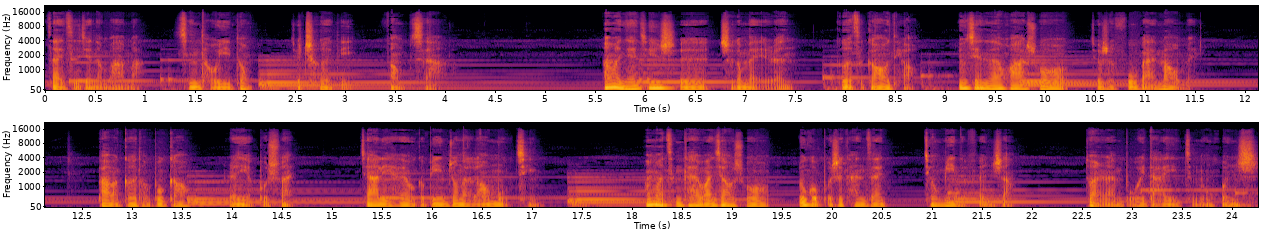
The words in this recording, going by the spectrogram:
再次见到妈妈，心头一动，就彻底放不下了。妈妈年轻时是个美人，个子高挑，用现在的话说就是肤白貌美。爸爸个头不高，人也不帅，家里还有个病重的老母亲。妈妈曾开玩笑说，如果不是看在救命的份上，断然不会答应这门婚事。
